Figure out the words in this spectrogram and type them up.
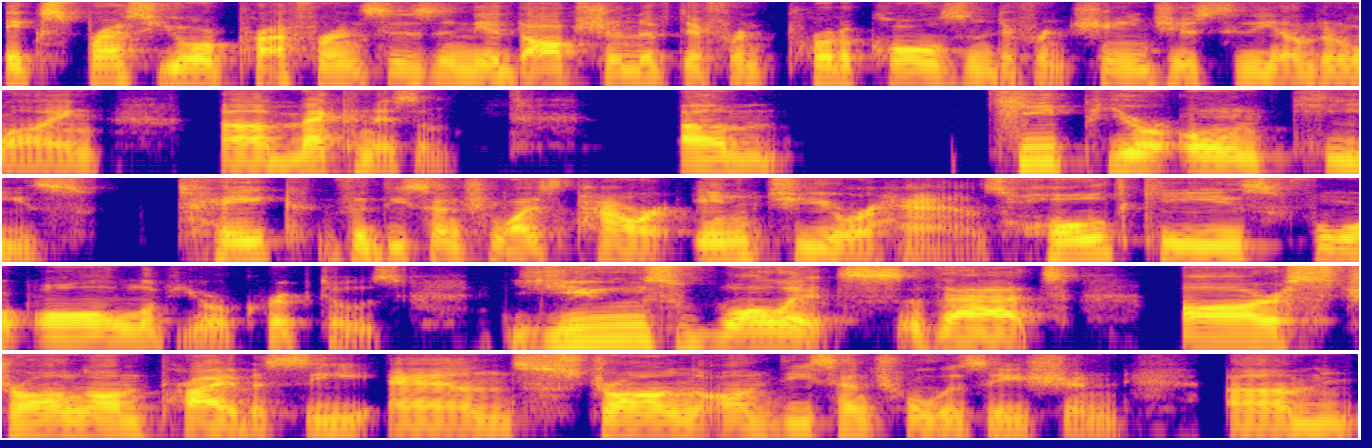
express your preferences in the adoption of different protocols and different changes to the underlying uh, mechanism. Um, keep your own keys take the decentralized power into your hands. Hold keys for all of your cryptos. Use wallets that are strong on privacy and strong on decentralization. Um,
